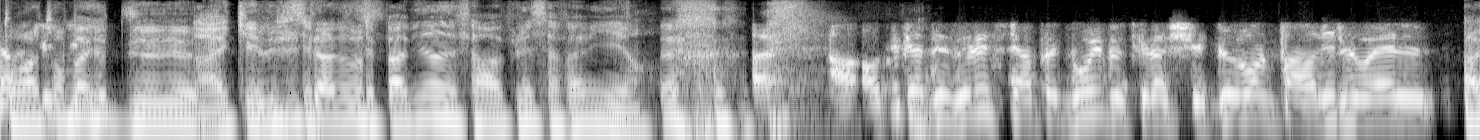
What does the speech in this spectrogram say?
t'auras ton maillot de, Ah, c'est pas bien de faire appeler sa famille hein. Ah, En tout cas, désolé s'il y a un peu de bruit parce que là je suis devant le parvis de l'OL. Ah,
